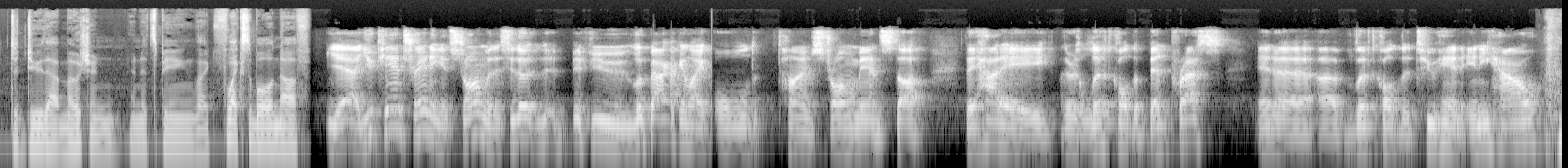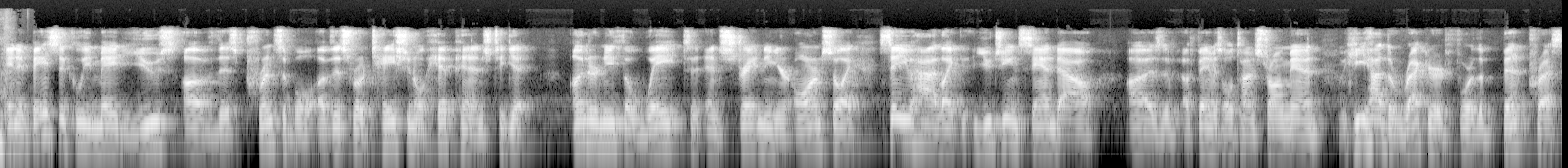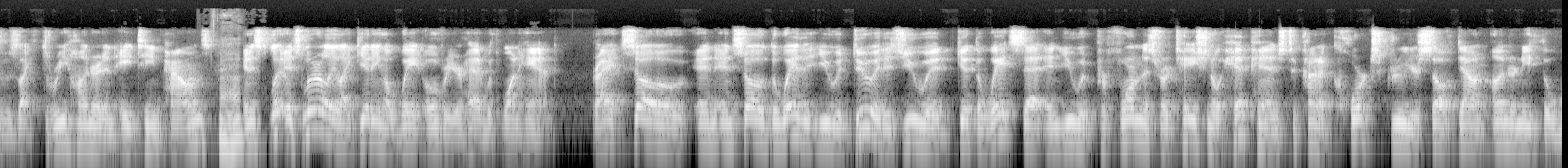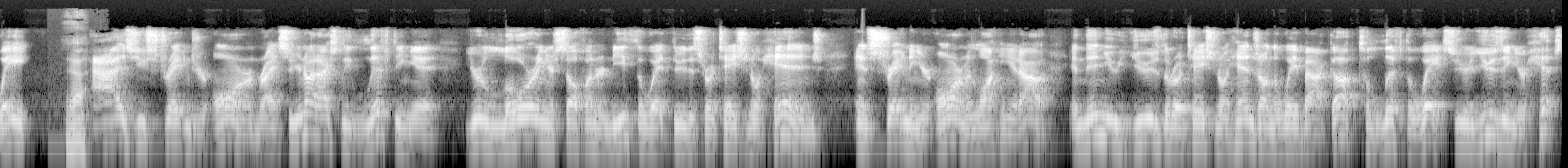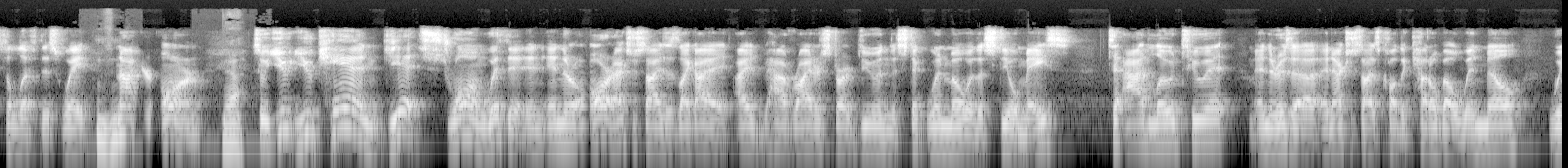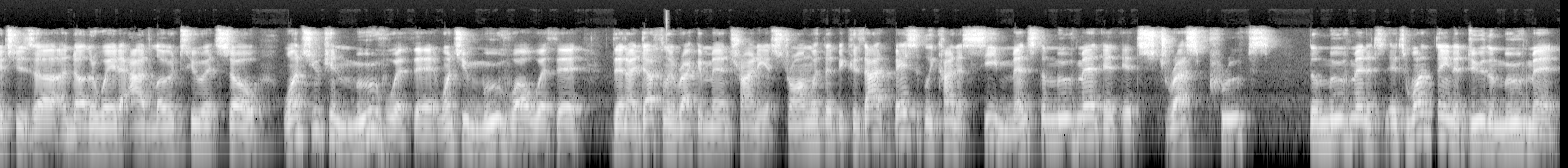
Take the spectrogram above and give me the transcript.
to do that motion and it's being like flexible enough. Yeah, you can train and get strong with it. See, the, if you look back in like old time strongman stuff, they had a there's a lift called the bent press and a, a lift called the two hand anyhow and it basically made use of this principle of this rotational hip hinge to get underneath a weight to, and straightening your arms so like say you had like eugene sandow uh, is a, a, famous old time strongman. He had the record for the bent press. It was like 318 pounds, uh-huh. and it's it's literally like getting a weight over your head with one hand right so and and so the way that you would do it is you would get the weight set and you would perform this rotational hip hinge to kind of corkscrew yourself down underneath the weight yeah. as you straightened your arm right so you're not actually lifting it you're lowering yourself underneath the weight through this rotational hinge and straightening your arm and locking it out. And then you use the rotational hinge on the way back up to lift the weight. So you're using your hips to lift this weight, mm-hmm. not your arm. Yeah. So you you can get strong with it. And and there are exercises like I I have riders start doing the stick windmill with a steel mace to add load to it. And there is a an exercise called the kettlebell windmill which is uh, another way to add load to it. So once you can move with it, once you move well with it, then I definitely recommend trying to get strong with it because that basically kind of cements the movement. It, it stress proofs the movement. It's it's one thing to do the movement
